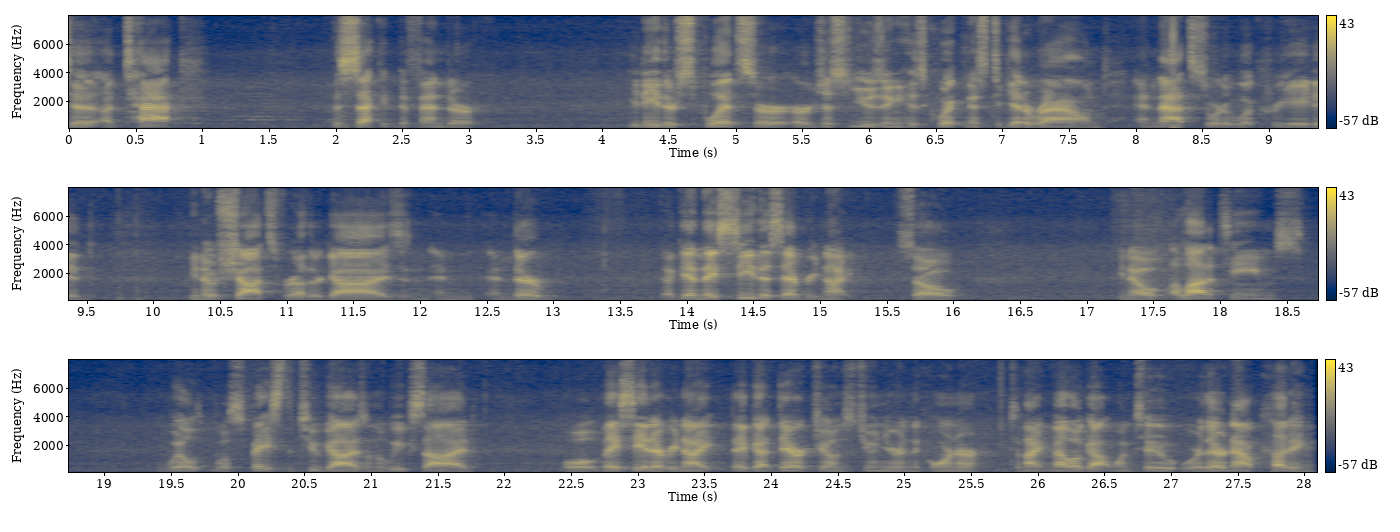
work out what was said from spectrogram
to attack the second defender in either splits or, or just using his quickness to get around, and that's sort of what created, you know, shots for other guys, and and and they're, again, they see this every night. So, you know, a lot of teams will will space the two guys on the weak side. Well, they see it every night. They've got Derrick Jones Jr. in the corner tonight. Melo got one too, where they're now cutting,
